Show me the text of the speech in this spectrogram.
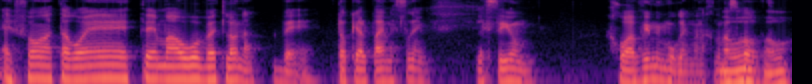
איפה אתה רואה את אה, מאורו ואת לונה בטוקיו 2020? לסיום. אנחנו אוהבים הימורים, אנחנו ברור, בספורט. ברור.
